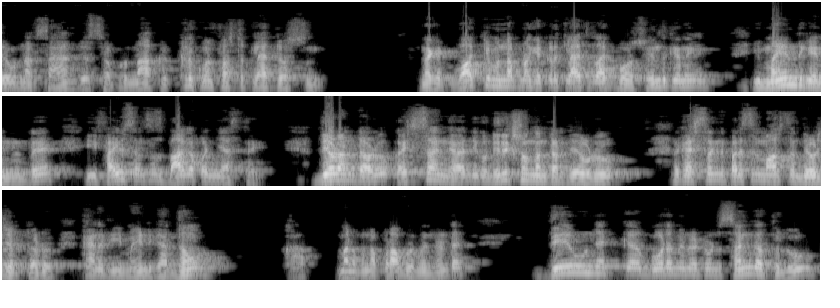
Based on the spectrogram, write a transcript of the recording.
దేవుడు నాకు సహాయం చేసినప్పుడు నాకు ఇక్కడ కొన్ని ఫస్ట్ క్లారిటీ వస్తుంది. నాకు వాక్యం ఉన్నప్పుడు నాకు ఎక్కడ క్లారిటీ రాకపోవచ్చు. ఎందుకని? ఈ మైండ్కి ఏంటంటే ఈ ఫైవ్ సెన్సెస్ బాగా పనిచేస్తాయి. దేవుడు అంటాడు ఖచ్చితంగా నీకు నిరీక్షణ ఉందంటాడు దేవుడు. ఖచ్చితంగా పరిస్థితి మారుస్తాను దేవుడు చెప్తాడు. కానీ ఈ మైండ్కి అర్థం కాదు. మనకున్న ప్రాబ్లం ఏంటంటే దేవుని యొక్క గూఢమైనటువంటి సంగతులు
